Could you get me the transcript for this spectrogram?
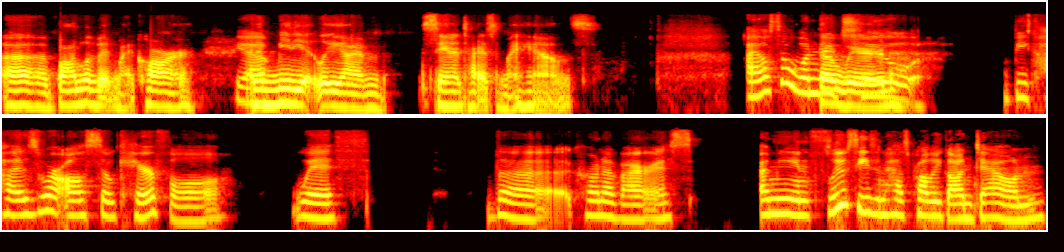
a bottle of it in my car, Yeah. and immediately I'm sanitizing my hands. I also wonder weird. too, because we're all so careful with the coronavirus. I mean, flu season has probably gone down,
